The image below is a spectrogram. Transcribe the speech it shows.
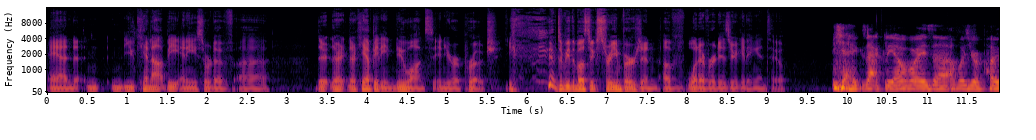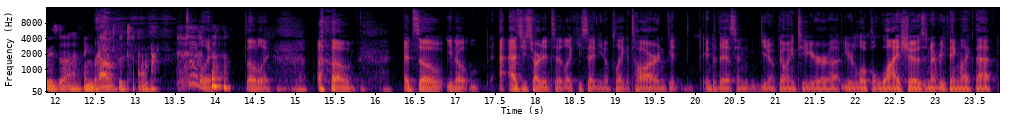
and n- you cannot be any sort of uh, there, there, there can't be any nuance in your approach. You have to be the most extreme version of whatever it is you're getting into. Yeah, exactly. Otherwise, uh, otherwise you're a poser. I think that was the term. totally, totally. Um, and so, you know, as you started to, like you said, you know, play guitar and get into this, and you know, going to your uh, your local Y shows and everything like that.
